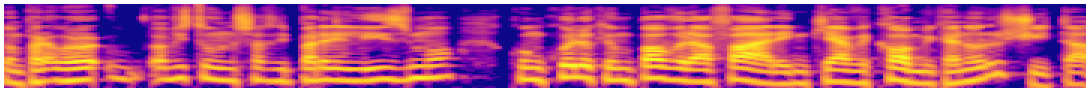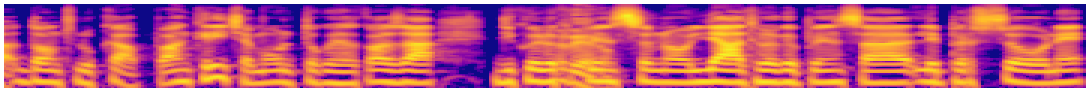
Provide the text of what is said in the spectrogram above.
ho visto una sorta di parallelismo con quello che un po' voleva fare in chiave comica e non riuscita, Don't Look Up. Anche lì c'è molto questa cosa di quello È che vero. pensano gli altri, quello che pensano le persone,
